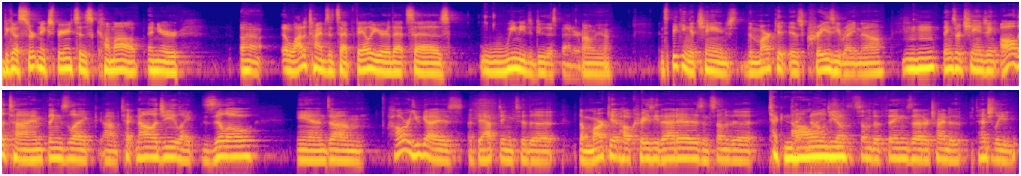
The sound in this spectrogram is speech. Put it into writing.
because certain experiences come up and you're, uh, a lot of times it's that failure that says, we need to do this better. Oh yeah. And speaking of change, the market is crazy right now. Mm-hmm. Things are changing all the time. Things like um, technology, like Zillow, and um, how are you guys adapting to the the market? How crazy that is, and some of the Technology. out- some of the things that are trying to potentially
